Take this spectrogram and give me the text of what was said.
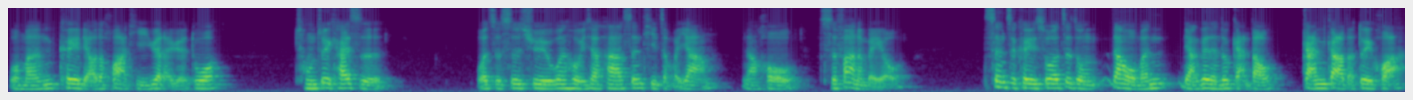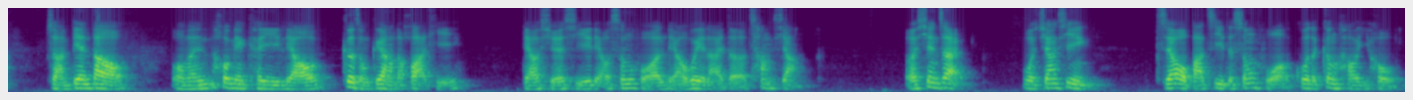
我们可以聊的话题越来越多。从最开始，我只是去问候一下他身体怎么样，然后吃饭了没有，甚至可以说这种让我们两个人都感到尴尬的对话，转变到我们后面可以聊各种各样的话题，聊学习、聊生活、聊未来的畅想。而现在，我相信。只要我把自己的生活过得更好以后，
